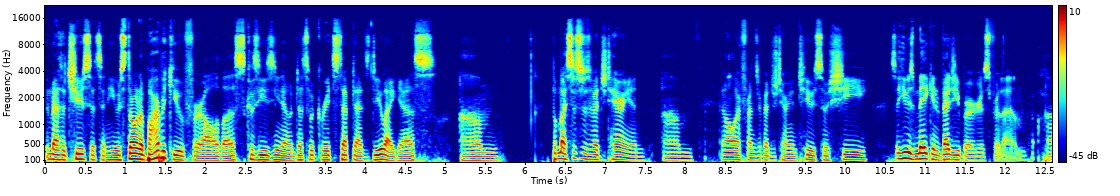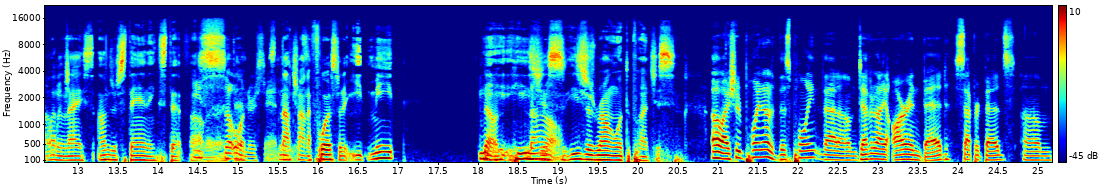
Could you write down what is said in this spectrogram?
in Massachusetts, and he was throwing a barbecue for all of us because he's you know that's what great stepdads do, I guess. Um, but my sister's a vegetarian, um, and all her friends are vegetarian too. So she, so he was making veggie burgers for them. Uh, what a nice, understanding stepfather. he's so understanding. He's not trying to force her to eat meat. No, he, he's just he's just wrong with the punches. Oh, I should point out at this point that um, Devan and I are in bed, separate beds. Um,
